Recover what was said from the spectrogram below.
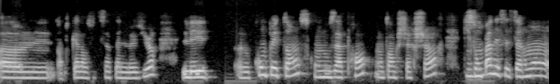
euh, en tout cas dans une certaine mesure, les euh, compétences qu'on nous apprend en tant que chercheur, qui sont mhm. pas nécessairement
